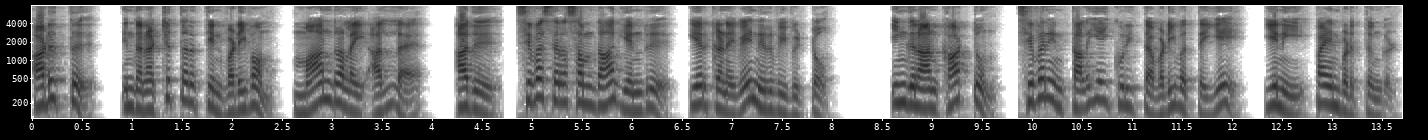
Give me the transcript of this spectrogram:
அடுத்து இந்த நட்சத்திரத்தின் வடிவம் மான்றலை அல்ல அது சிவசிரசம்தான் என்று ஏற்கனவே நிறுவிவிட்டோம். இங்கு நான் காட்டும் சிவனின் தலையை குறித்த வடிவத்தையே இனி பயன்படுத்துங்கள்.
